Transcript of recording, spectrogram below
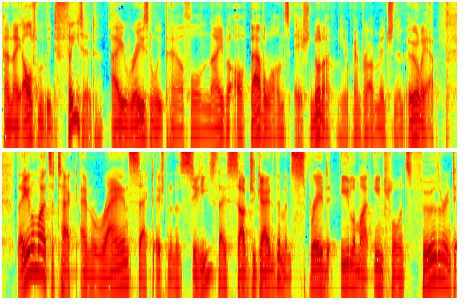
and they ultimately defeated a reasonably powerful neighbor of Babylon's, Eshnunna. You remember I mentioned them earlier. The Elamites attacked and ransacked Eshnunna's cities. They subjugated them and spread Elamite influence further into,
